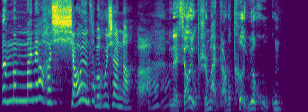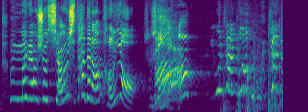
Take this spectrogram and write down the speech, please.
呃，麦麦苗和小勇怎么回事呢？啊，那小勇是麦苗的特约护工。麦苗说小勇是她的男朋友。什么？你给我站住！站住！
